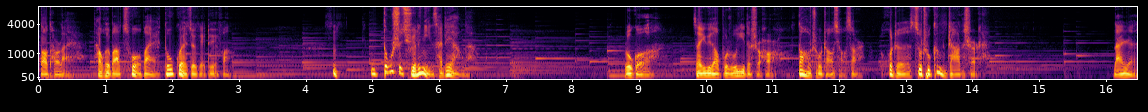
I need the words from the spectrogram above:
到头来，他会把挫败都怪罪给对方。哼，都是娶了你才这样的。如果在遇到不如意的时候，到处找小三儿，或者做出更渣的事儿来，男人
